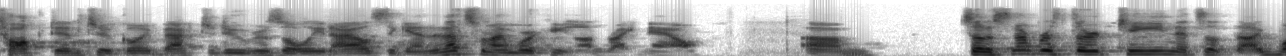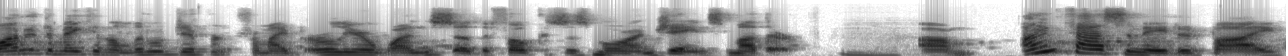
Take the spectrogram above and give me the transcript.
talked into going back to do Rizzoli and Isles again. And that's what I'm working on right now. Um, so it's number 13. It's a, I wanted to make it a little different from my earlier one. So the focus is more on Jane's mother. Um, I'm fascinated by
